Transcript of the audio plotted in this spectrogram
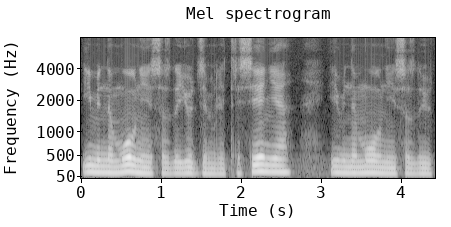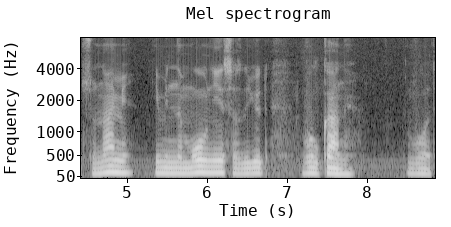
именно молнии создают землетрясения, именно молнии создают цунами, именно молнии создают вулканы. Вот.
